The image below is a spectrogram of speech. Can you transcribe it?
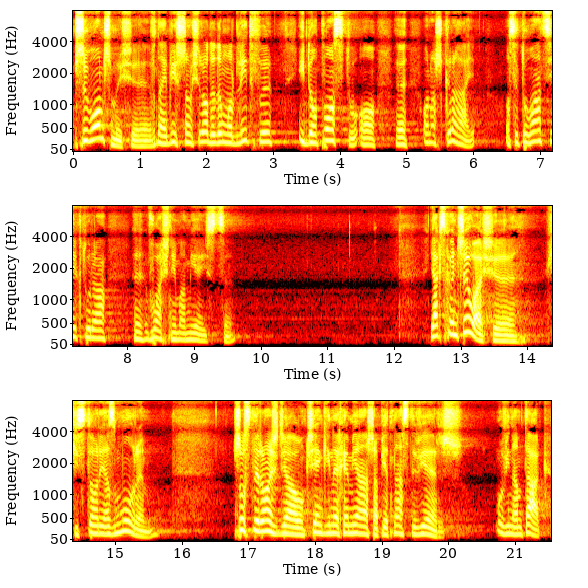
przyłączmy się w najbliższą środę do modlitwy i do postu o, y, o nasz kraj, o sytuację, która właśnie ma miejsce. Jak skończyła się historia z murem? Szósty rozdział Księgi Nehemiasza, piętnasty wiersz. Mówi nam tak.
